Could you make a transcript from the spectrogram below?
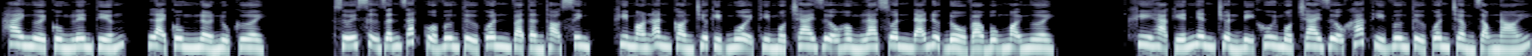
Hai người cùng lên tiếng, lại cùng nở nụ cười. Dưới sự dẫn dắt của Vương Tử Quân và Tần Thọ Sinh, khi món ăn còn chưa kịp nguội thì một chai rượu hồng la xuân đã được đổ vào bụng mọi người. Khi Hạ Kiến Nhân chuẩn bị khui một chai rượu khác thì Vương Tử Quân trầm giọng nói.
